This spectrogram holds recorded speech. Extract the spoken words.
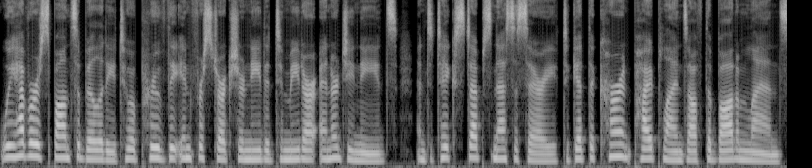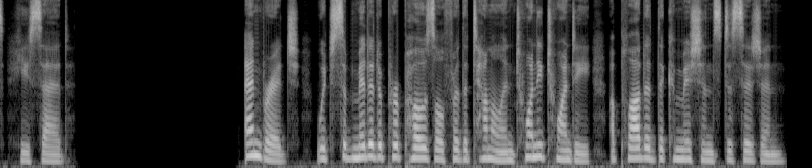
We have a responsibility to approve the infrastructure needed to meet our energy needs and to take steps necessary to get the current pipelines off the bottomlands, he said. Enbridge, which submitted a proposal for the tunnel in 2020, applauded the Commission's decision.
